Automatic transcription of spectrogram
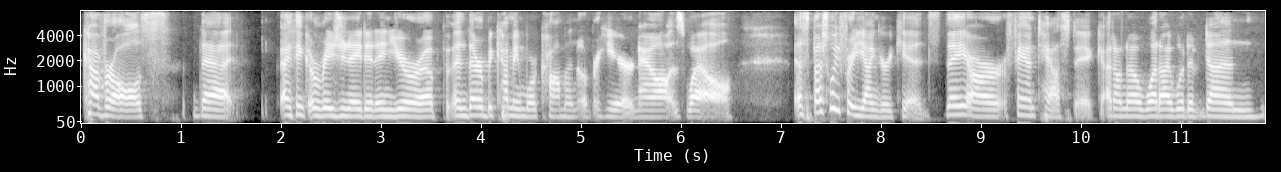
coveralls that I think originated in Europe, and they're becoming more common over here now as well especially for younger kids. They are fantastic. I don't know what I would have done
